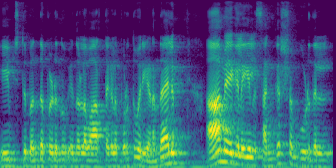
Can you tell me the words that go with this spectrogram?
ഈജിപ്ത് ബന്ധപ്പെടുന്നു എന്നുള്ള വാർത്തകളും പുറത്തു വരികയാണ്. എന്തായാലും ആ മേഖലയിൽ സംഘർഷം കൂടുതൽ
